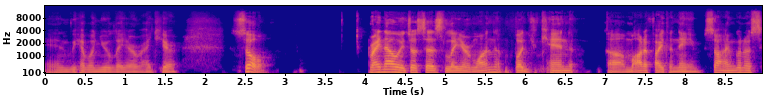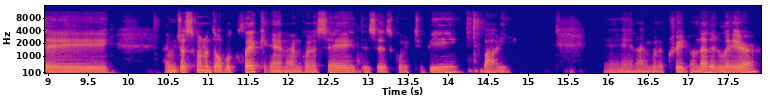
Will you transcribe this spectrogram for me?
And we have a new layer right here. So right now it just says layer one, but you can uh, modify the name. So I'm going to say, I'm just going to double click and I'm going to say this is going to be body. And I'm going to create another layer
